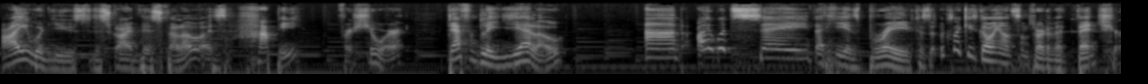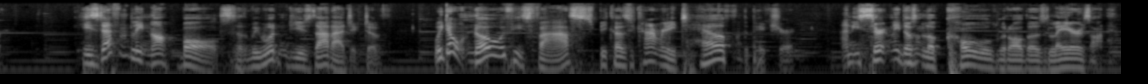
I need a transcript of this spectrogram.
I would use to describe this fellow is happy, for sure, definitely yellow, and I would say that he is brave because it looks like he's going on some sort of adventure. He's definitely not bald, so we wouldn't use that adjective. We don't know if he's fast because you can't really tell from the picture, and he certainly doesn't look cold with all those layers on him.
